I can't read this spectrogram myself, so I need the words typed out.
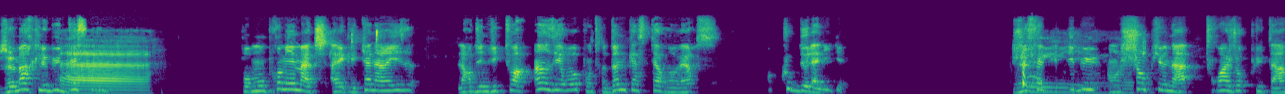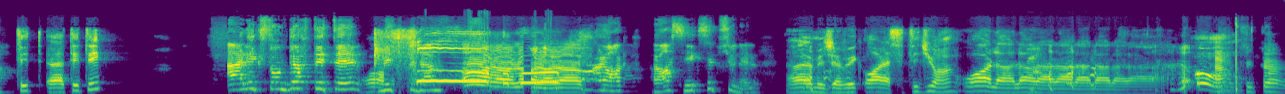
Je marque le but euh... pour mon premier match avec les Canaries lors d'une victoire 1-0 contre Doncaster Rovers en Coupe de la Ligue. Je fais mes débuts en championnat trois jours plus tard. Tété euh, Alexander Tété, oh. Oh là là là Alors, alors c'est exceptionnel. Ouais, mais j'avais. Oh là, c'était dur, hein. Oh là là là là là là là là. Oh putain,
